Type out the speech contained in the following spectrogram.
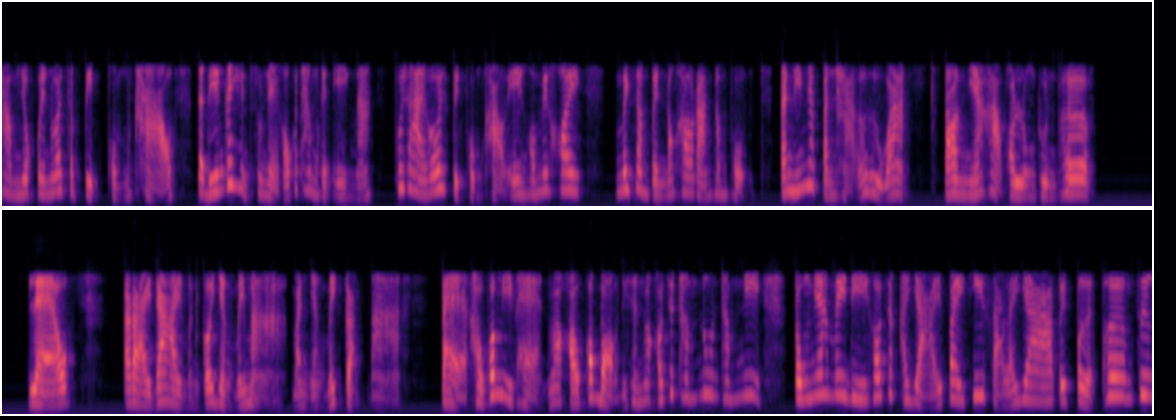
ทำยกเว้นว่าจะปิดผมขาว แต่ดิฉันก็เห็นส่วนใหญ่เขาก็ทำกันเองนะผู้ชายเขาก็ปิดผมขาวเองเขาไม่ค่อย ไม่จำเป็นต้องเข้าร้านทำผมแต่นี้เนี่ยปัญหาก็คือว่า ตอนนี้ค่ะ พอลงทุนเพิ่ม แล้ว รายได้มันก็ยังไม่มา มันยังไม่กลับมา แต่เขาก็มีแผนว่าเขาก็บอกดิฉันว่าเขาจะทำนู่นทำนี่ ตรงเนี้ยไม่ดีเขาจะขยายไปที่สารยาไปเปิดเพิ่ม ซึ่ง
